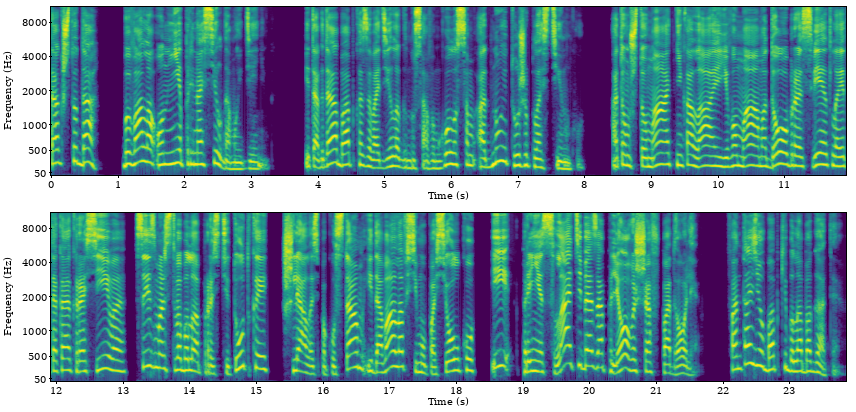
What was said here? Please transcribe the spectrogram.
Так что да, бывало, он не приносил домой денег. И тогда бабка заводила гнусавым голосом одну и ту же пластинку. О том, что мать Николая, его мама, добрая, светлая и такая красивая, с измальства была проституткой, шлялась по кустам и давала всему поселку и принесла тебя за плевыша в подоле. Фантазия у бабки была богатая,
